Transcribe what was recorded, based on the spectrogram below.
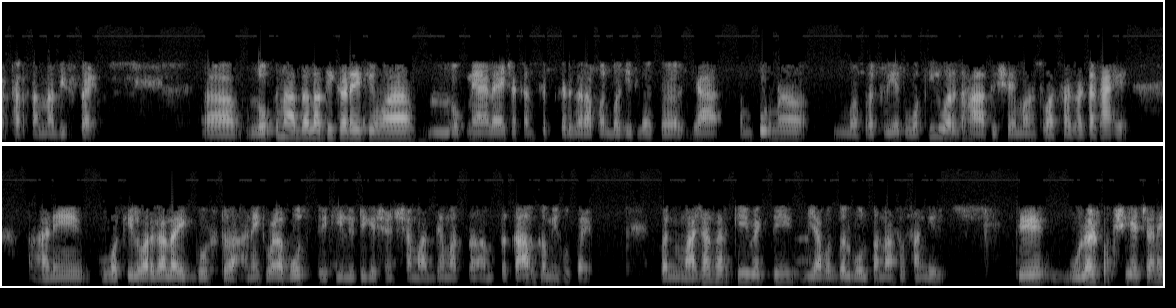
ठरताना दिसतंय. अ, लोक अदालतीकडे किंवा लोक न्यायालयाच्या कन्सेप्टकडे जर आपण बघितलं तर ह्या संपूर्ण प्रक्रियेत वकील वर्ग हा अतिशय महत्त्वाचा घटक आहे. आणि वकील वर्गाला एक गोष्ट अनेक वेळा बोचते की लिटिगेशनच्या माध्यमातून आमचं काम कमी होत आहे. पण माझ्यासारखी व्यक्ती याबद्दल बोलताना असं सांगेल की उलट पक्षी याच्याने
